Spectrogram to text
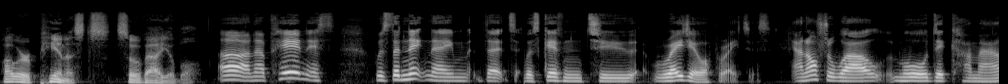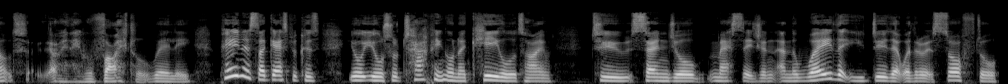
Why were pianists so valuable? Ah, now pianist was the nickname that was given to radio operators. And after a while, more did come out. I mean, they were vital, really. Pianists, I guess, because you're, you're sort of tapping on a key all the time to send your message. And, and the way that you do that, whether it's soft or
